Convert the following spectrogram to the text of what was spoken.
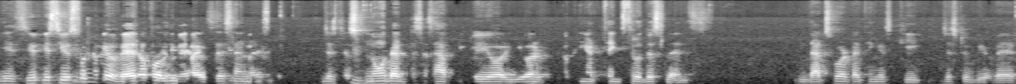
It's, it's useful to be aware of all the biases and just just Mhm. know that this is happening to you or you are looking at things through this lens. That's what I think is key, just to be aware.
